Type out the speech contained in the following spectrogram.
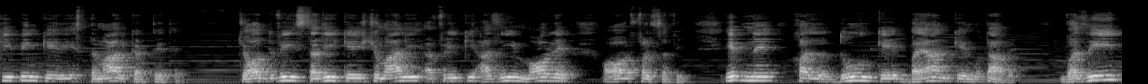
कीपिंग के लिए इस्तेमाल करते थे। चौदहवीं सदी के शुमाली अफ्रीकी अजीम मौलिक और फलसफी इब्ने खलदून के बयान के मुताबिक वज़ीर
